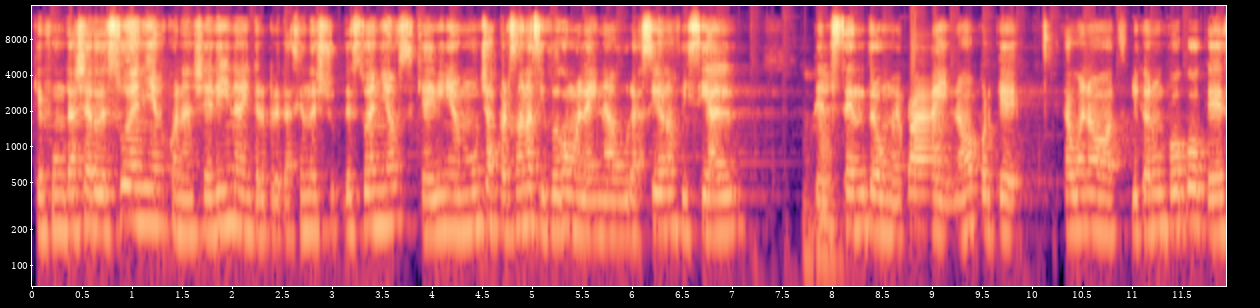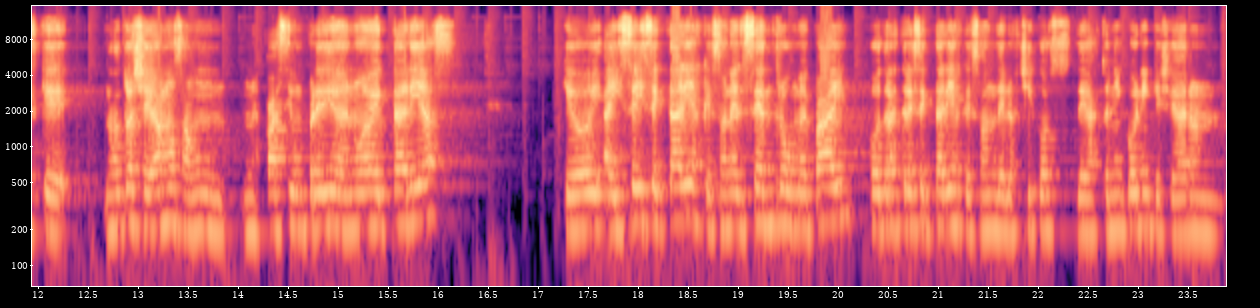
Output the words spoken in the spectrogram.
que fue un taller de sueños con Angelina, interpretación de, sueños, que ahí vinieron muchas personas y fue como la inauguración oficial del centro UMEPAI, ¿no? Porque está bueno explicar un poco que es que nosotros llegamos a un, un espacio, un predio de nueve hectáreas, que hoy hay seis hectáreas que son el centro UMEPAI, otras tres hectáreas que son de los chicos de Gastón y Coni que llegaron,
